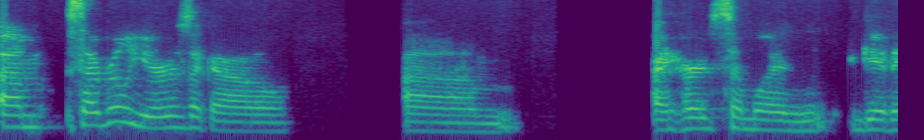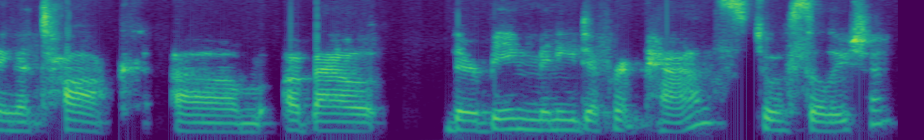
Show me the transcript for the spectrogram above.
um, several years ago, um, I heard someone giving a talk um, about there being many different paths to a solution.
